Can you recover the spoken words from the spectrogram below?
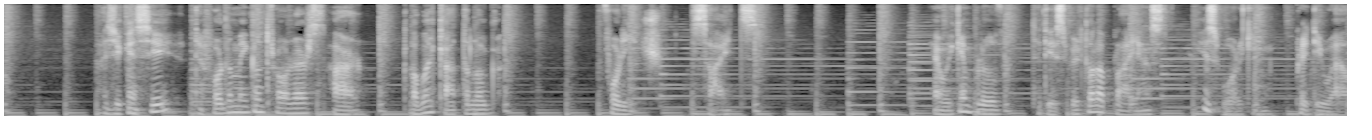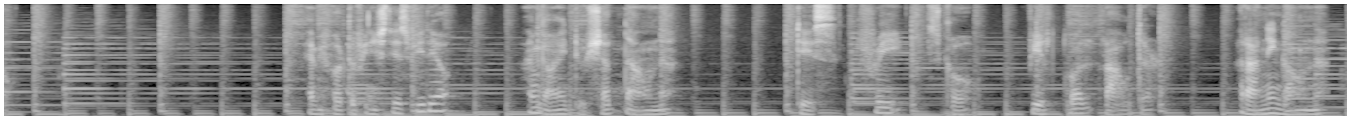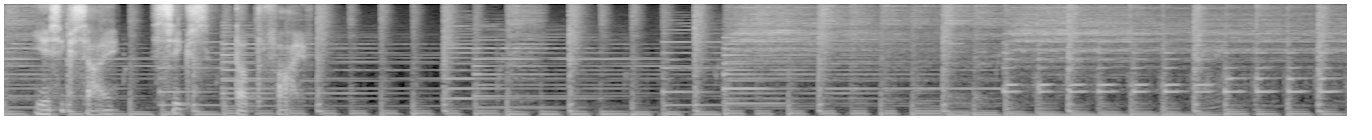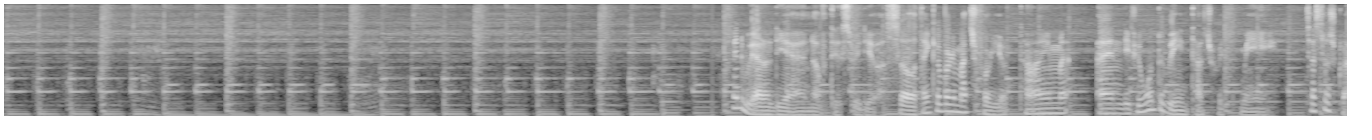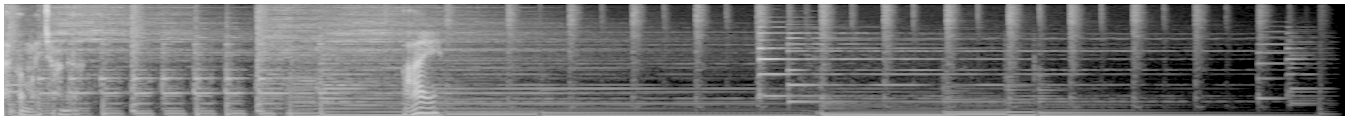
as you can see, the four domain controllers are global catalog for each sites. And we can prove that this virtual appliance is working pretty well. And before to finish this video, I'm going to shut down this FreeSCO virtual router running on ESXi 6.5. And we are at the end of this video, so thank you very much for your time and if you want to be in touch with me, just subscribe on my channel. Bye.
